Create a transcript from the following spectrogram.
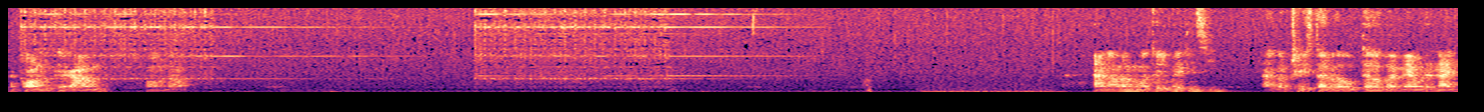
I can't look around. Oh no. I what's an emergency. I got chased out of a hotel by a man with a knife.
